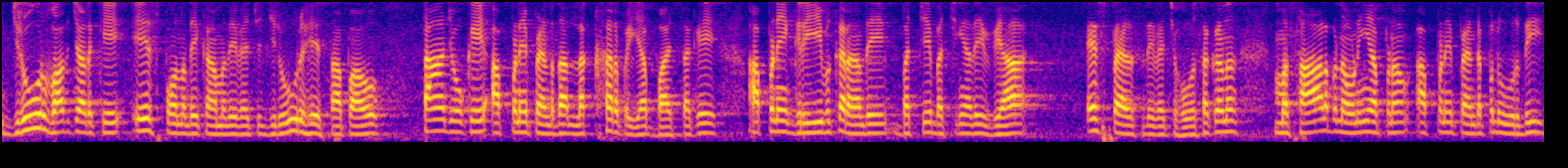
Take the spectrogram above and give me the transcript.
ਜਰੂਰ ਵੱਧ ਚੜ ਕੇ ਇਸ ਪੁੰਨ ਦੇ ਕੰਮ ਦੇ ਵਿੱਚ ਜਰੂਰ ਹਿੱਸਾ ਪਾਓ। ਤਾਂ ਜੋ ਕਿ ਆਪਣੇ ਪਿੰਡ ਦਾ ਲੱਖਾਂ ਰੁਪਈਆ ਬਚ ਸਕੇ। ਆਪਣੇ ਗਰੀਬ ਘਰਾਂ ਦੇ ਬੱਚੇ ਬੱਚੀਆਂ ਦੇ ਵਿਆਹ ਇਸ ਪੈਲਸ ਦੇ ਵਿੱਚ ਹੋ ਸਕਣ। ਮਿਸਾਲ ਬਣਾਉਣੀ ਆਪਣਾ, ਆਪਣੇ ਪਿੰਡ ਭਲੂਰ ਦੀ।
